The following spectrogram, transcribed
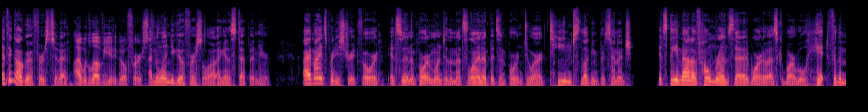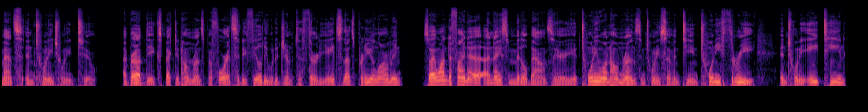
I think I'll go first today. I would love you to go first. I've been letting you go first a lot. I got to step in here. All right, mine's pretty straightforward. It's an important one to the Mets lineup. It's important to our team slugging percentage. It's the amount of home runs that Eduardo Escobar will hit for the Mets in 2022. I brought up the expected home runs before at Citi Field. He would have jumped to 38, so that's pretty alarming. So I wanted to find a, a nice middle balance here. He had 21 home runs in 2017, 23 in 2018,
